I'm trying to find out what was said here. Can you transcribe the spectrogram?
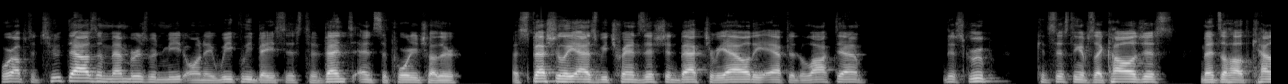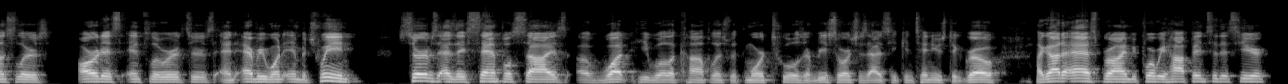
where up to 2,000 members would meet on a weekly basis to vent and support each other, especially as we transitioned back to reality after the lockdown. This group consisting of psychologists, mental health counselors, artists, influencers, and everyone in between, serves as a sample size of what he will accomplish with more tools and resources as he continues to grow. I got to ask, Brian, before we hop into this here,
